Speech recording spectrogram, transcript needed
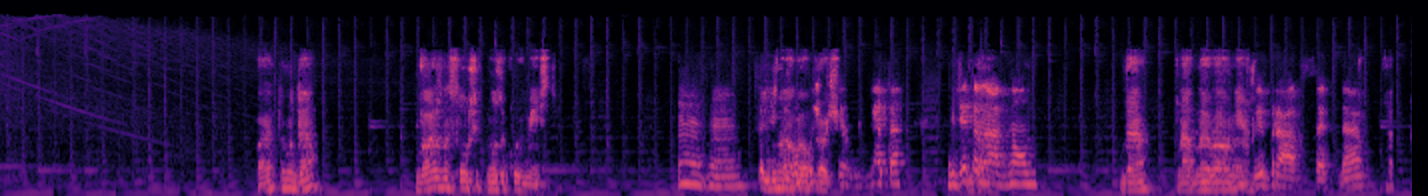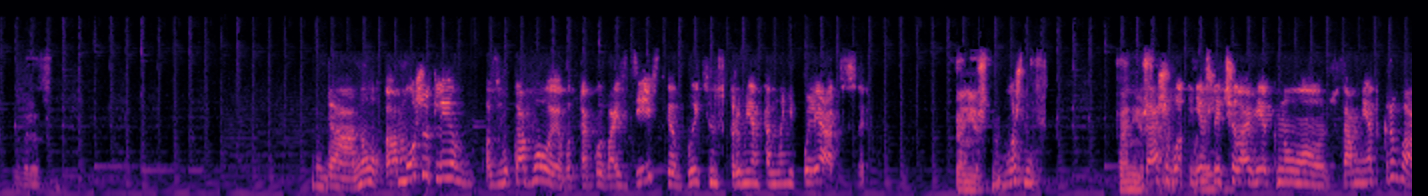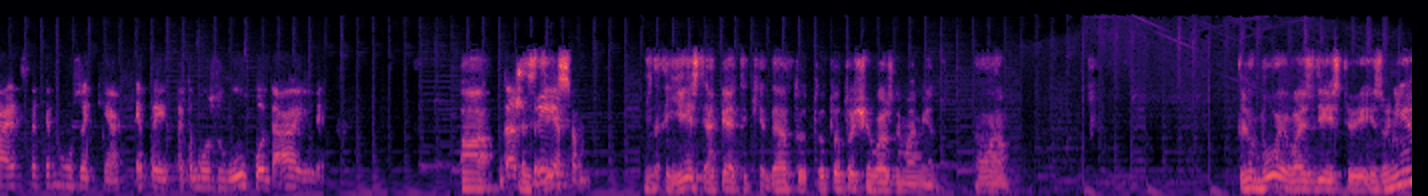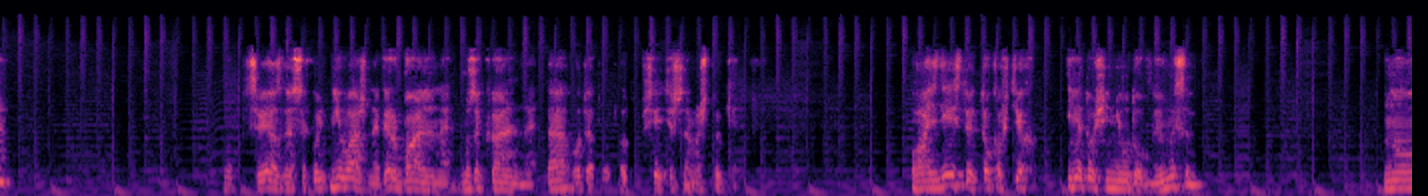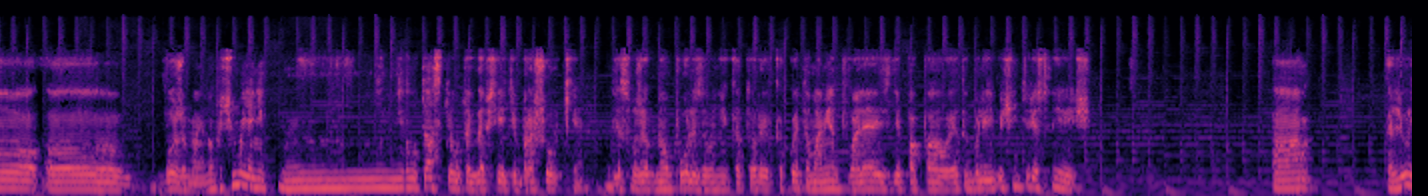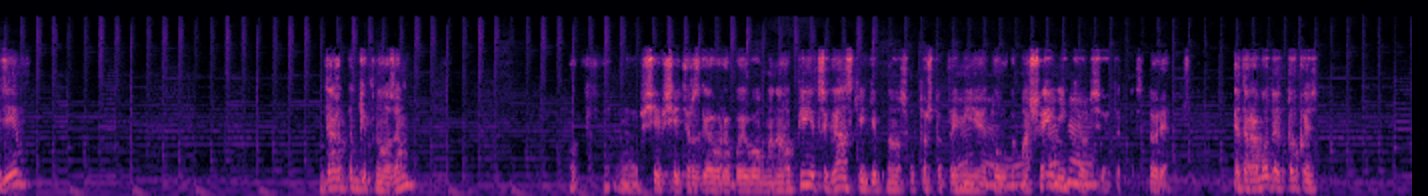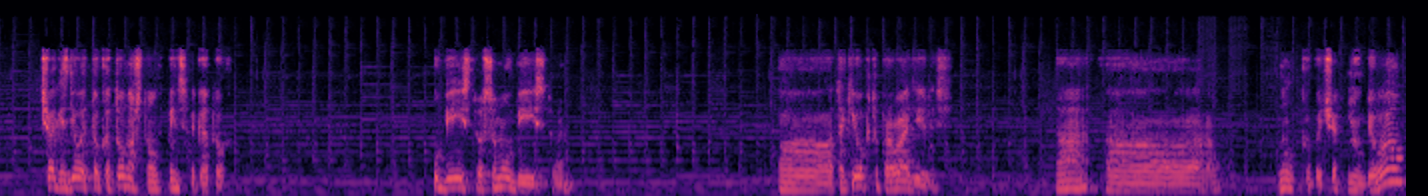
Поэтому да, важно слушать музыку вместе. Угу. Немного упрочено. Где-то где да. на одном. Да, на одной волне. Вибрациях, да. да вибрации. Да, ну а может ли звуковое вот такое воздействие быть инструментом манипуляции? Конечно. Можно Конечно. Даже вот если человек, ну, сам не открывается этой музыке, этой, этому звуку, да, или а даже при этом. Есть, опять-таки, да, тут, тут, тут очень важный момент. А, любое воздействие извне вот, связанное с неважно, вербальное, музыкальное, да, вот это вот, вот все эти самые штуки, воздействует только в тех, и это очень неудобная мысль, но, э, боже мой, ну почему я не, не, не утаскивал тогда все эти брошюрки для служебного пользования, которые в какой-то момент валялись где попало? Это были очень интересные вещи. А, люди даже под гипнозом. Вот, э, все, все эти разговоры о боевом НЛП, цыганский гипноз, вот то, что применяют uh-huh. мошенники, uh-huh. вот вся эта история. Это работает только... Человек сделает только то, на что он, в принципе, готов. Убийство, самоубийство. А, такие опыты проводились. Да, а, ну, как бы человек не убивал,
